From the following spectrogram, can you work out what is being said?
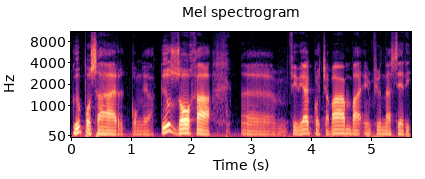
Grupo SAR, con la Cruz Roja, eh, filial Cochabamba, en fin, una serie.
